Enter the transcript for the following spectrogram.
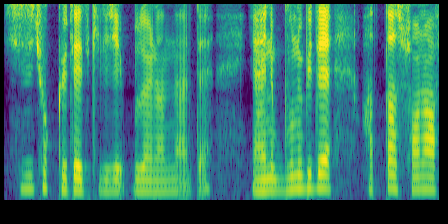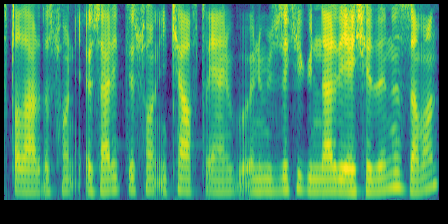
sizi çok kötü etkileyecek bu dönemlerde. Yani bunu bir de hatta son haftalarda, son özellikle son iki hafta yani bu önümüzdeki günlerde yaşadığınız zaman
